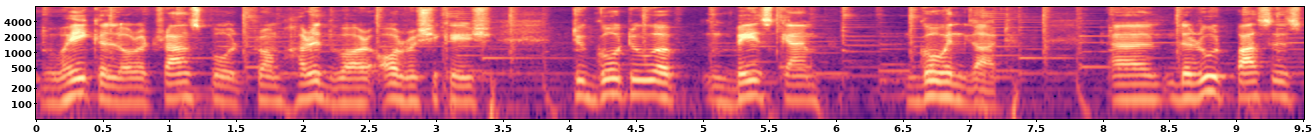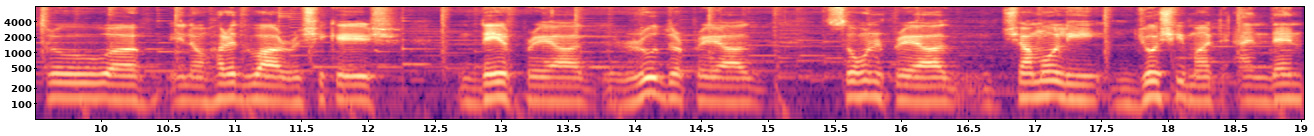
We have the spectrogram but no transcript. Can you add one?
vehicle or a transport from Haridwar or Rishikesh to go to a base camp, Govind Ghat. Uh, the route passes through, uh, you know, Haridwar, Rishikesh, Dev Prayag, Rudraprayag, Sonprayag, Chamoli, Joshimath, and then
